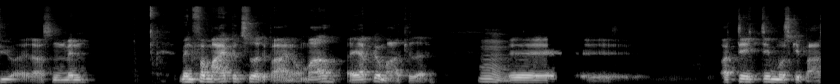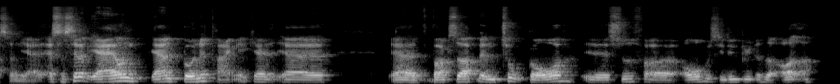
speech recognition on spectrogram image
dyr, eller sådan, men, men for mig betyder det bare enormt meget, og jeg blev meget ked af det. Mm. Øh, øh, og det, det er måske bare sådan, jeg er. Altså selvom jeg er jo en, jeg er en bundedreng, ikke? Jeg, jeg, jeg er vokset op mellem to gårde øh, syd for Aarhus i en lille by, der hedder Odder.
